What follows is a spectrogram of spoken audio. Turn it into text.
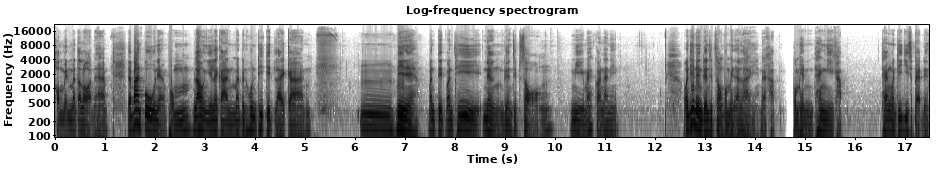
คอมเมนต์มาตลอดนะฮะแต่บ้านปูเนี่ย ผมเล่าอย่างนี้ละกัน มันเป็นหุ้นที่ติดรายการ อืม นี่เนี่ย มันติดวันที่หนึ่งเดือนสิบสองมีอีกไหมก่อนหน้านี้ วันที่หนึ่งเดือนสิบสองผมเห็นอะไรนะครับ ผมเห็นแท่งนี้ครับ แท่งวันที่ 28 เดือน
